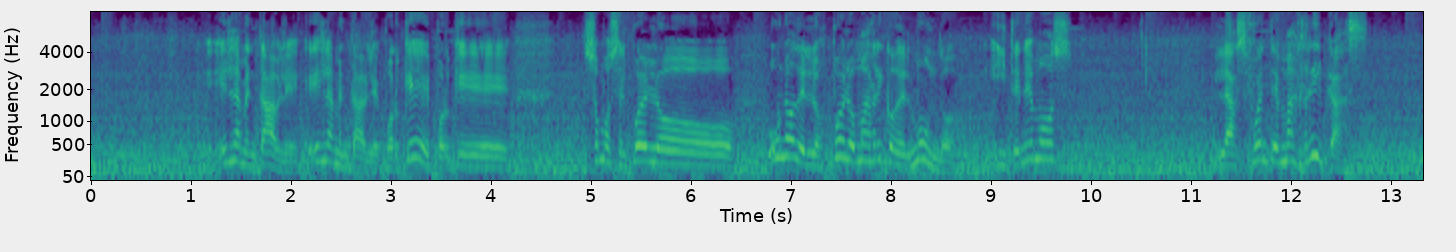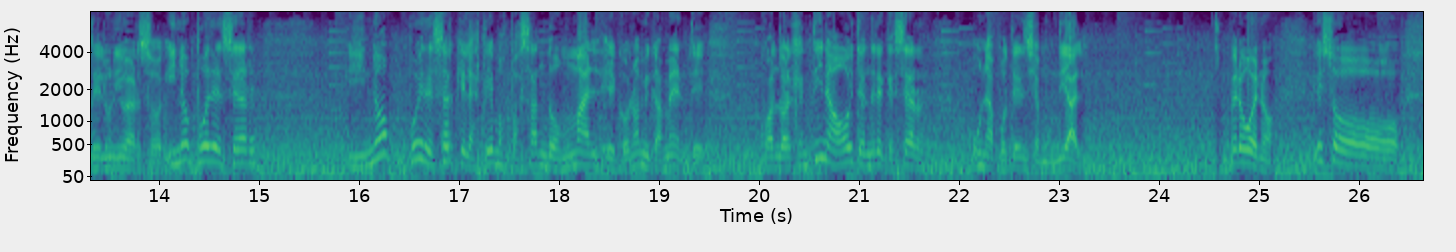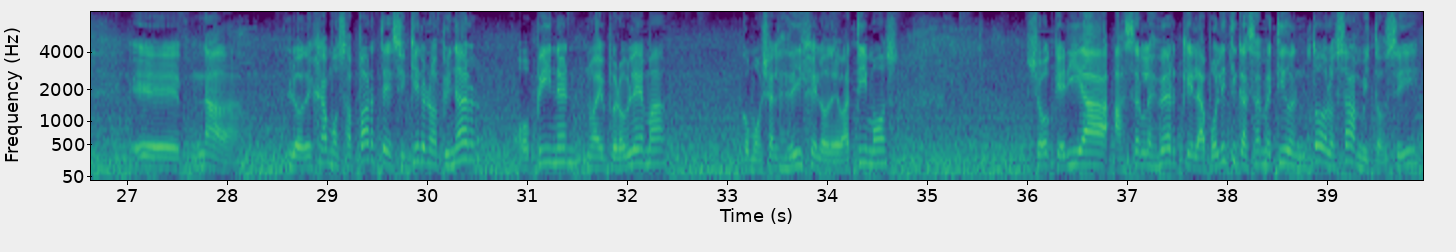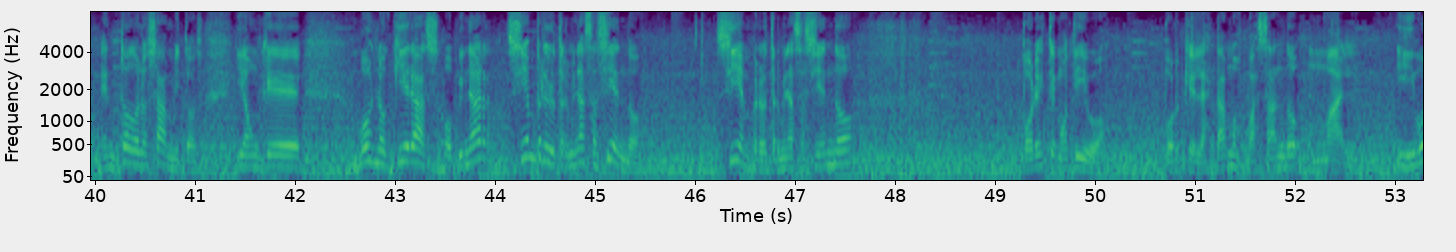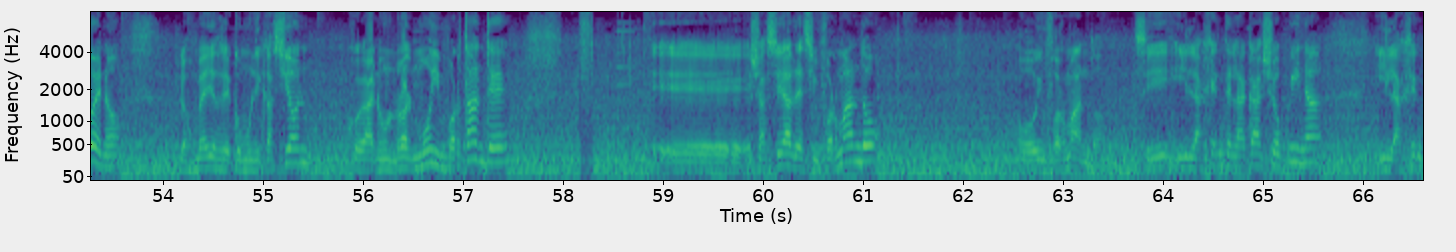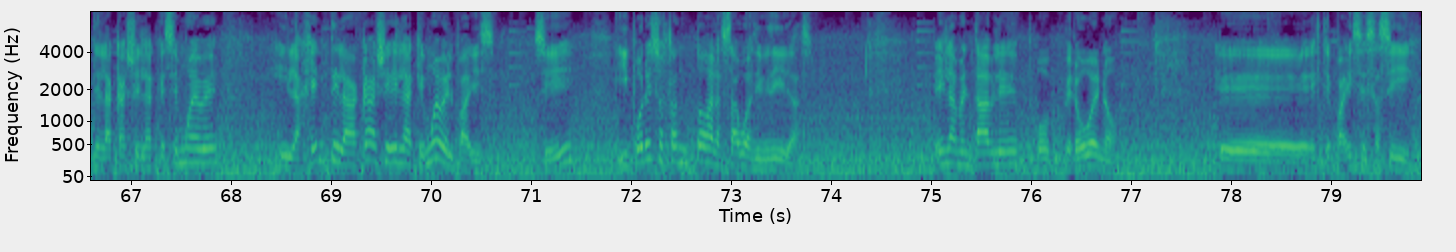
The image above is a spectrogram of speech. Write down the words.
Es lamentable, es lamentable. ¿Por qué? Porque somos el pueblo, uno de los pueblos más ricos del mundo y tenemos las fuentes más ricas del universo y no puede ser y no puede ser que la estemos pasando mal económicamente cuando Argentina hoy tendría que ser una potencia mundial. Pero bueno, eso eh, nada, lo dejamos aparte. Si quieren opinar, opinen, no hay problema. Como ya les dije, lo debatimos. Yo quería hacerles ver que la política se ha metido en todos los ámbitos, ¿sí? En todos los ámbitos. Y aunque vos no quieras opinar, siempre lo terminás haciendo. Siempre lo terminás haciendo por este motivo, porque la estamos pasando mal. Y bueno, los medios de comunicación juegan un rol muy importante, eh, ya sea desinformando o informando. ¿sí? Y la gente en la calle opina, y la gente en la calle es la que se mueve, y la gente en la calle es la que mueve el país. ¿sí? Y por eso están todas las aguas divididas. Es lamentable, pero bueno, eh, este país es así.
